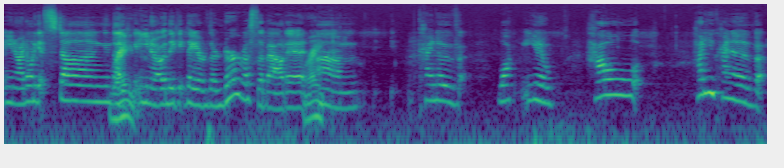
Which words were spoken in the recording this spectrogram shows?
You know, I don't want to get stung. Like, Right. you know, they they are they're nervous about it. Right. Um, kind of walk. You know, how how do you kind of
